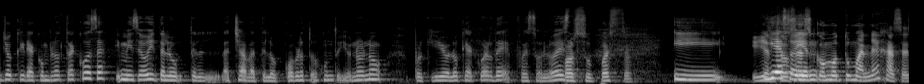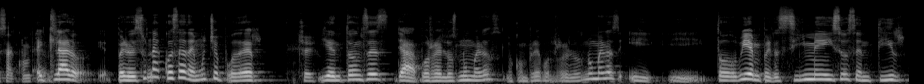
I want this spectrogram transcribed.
yo quería comprar otra cosa y me dice, oye, te lo- te- la chava, te lo cobro todo junto. Y yo, no, no, porque yo lo que acordé fue solo esto. Por supuesto. Y, Y, y eso, entonces, y en- ¿cómo tú manejas esa eh, confianza? claro, pero es una cosa de mucho poder. Sí. Y entonces ya borré los números, lo compré, borré los números y, y todo bien, pero sí me hizo sentir,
